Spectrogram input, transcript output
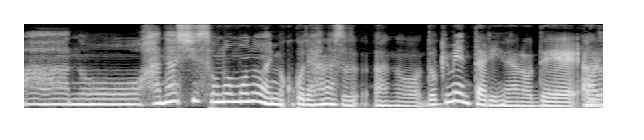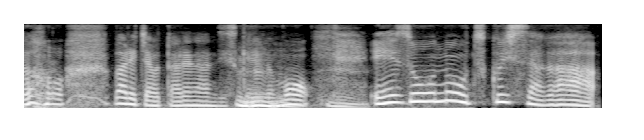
あの、話そのものは今ここで話す、あの、ドキュメンタリーなので、はい。あの、バレちゃうとあれなんですけれども、うんうん。映像の美しさが、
